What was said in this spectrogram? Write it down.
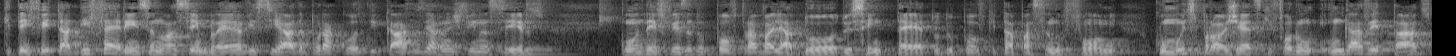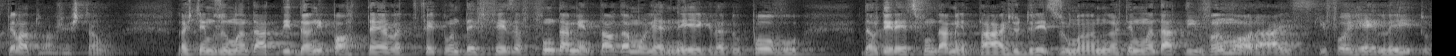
que tem feito a diferença numa Assembleia viciada por acordo de cargos e arranjos financeiros com a defesa do povo trabalhador, do sem-teto, do povo que está passando fome, com muitos projetos que foram engavetados pela atual gestão. Nós temos o mandato de Dani Portela, que fez uma defesa fundamental da mulher negra, do povo dos direitos fundamentais, dos direitos humanos. Nós temos o mandato de Ivan Moraes, que foi reeleito.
